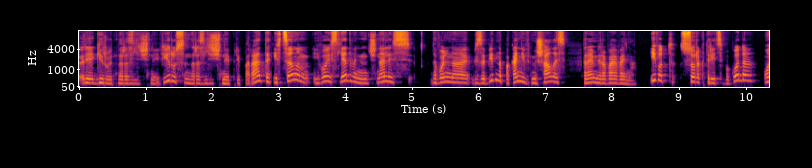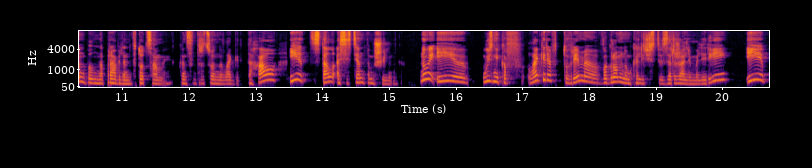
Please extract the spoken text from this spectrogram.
реагирует на различные вирусы, на различные препараты. И в целом его исследования начинались довольно безобидно, пока не вмешалась Вторая мировая война. И вот с 43 года он был направлен в тот самый концентрационный лагерь Дахау и стал ассистентом Шиллинга. Ну и узников лагеря в то время в огромном количестве заражали малярией, и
